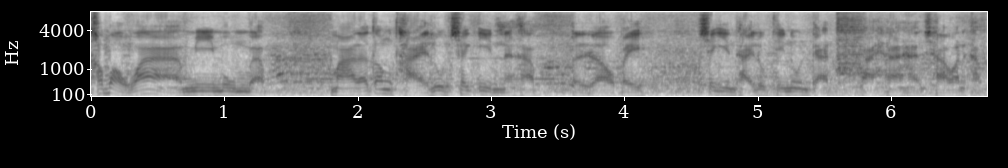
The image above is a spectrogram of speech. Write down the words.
เขาบอกว่ามีมุมแบบมาแล้วต้องถ่ายรูปเช็คอินนะครับแต่เดี๋ยวเราไปเช็คอินถ่ายรูปที่นู่นกันไปทานอาหารเช้ากันครับ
